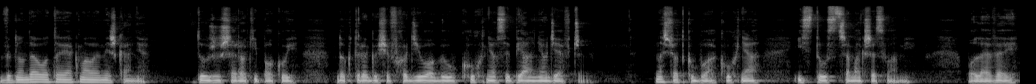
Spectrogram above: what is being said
Wyglądało to jak małe mieszkanie. Duży, szeroki pokój, do którego się wchodziło, był kuchnią-sypialnią dziewczyn. Na środku była kuchnia i stół z trzema krzesłami. Po lewej,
